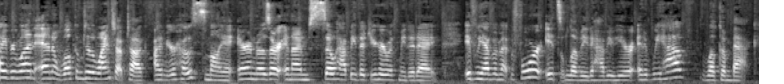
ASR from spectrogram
Hi, everyone, and welcome to the Wine Shop Talk. I'm your host, Sommelier Erin Moser, and I'm so happy that you're here with me today. If we haven't met before, it's lovely to have you here, and if we have, welcome back.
